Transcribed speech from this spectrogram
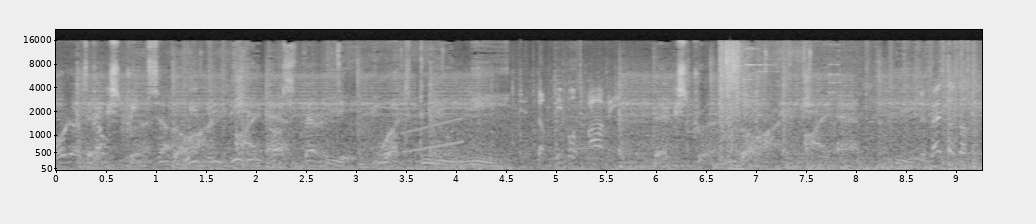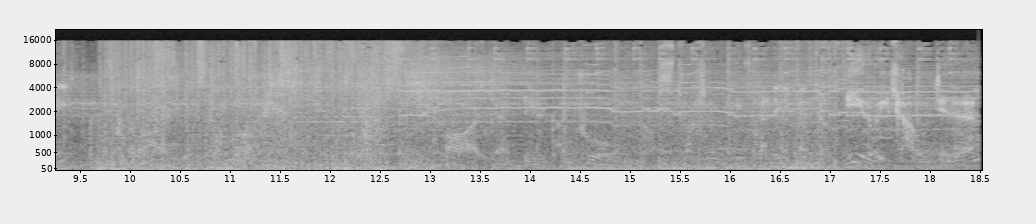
orders Extra true, sir. large. We believe I in prosperity. What do you need? The People's Army. Extra large. I am big. Defenders of peace. I am in control. Construction is Standing attention. Here we come, General,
